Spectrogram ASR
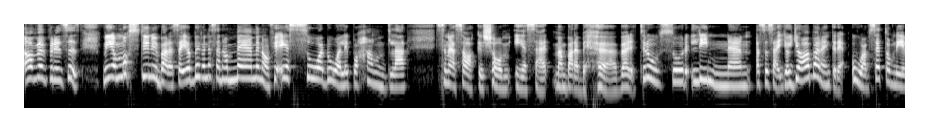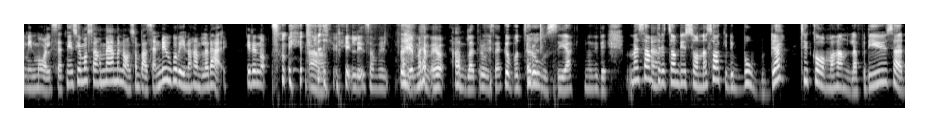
Ja, men precis. Men jag måste ju nu bara säga, jag behöver nästan ha med mig någon, för jag är så dålig på att handla såna här saker som är så här, man bara behöver. Trosor, linnen, alltså så här, jag gör bara inte det, oavsett om det är min målsättning. Så jag måste ha med mig någon som bara säger, nu går vi in och handlar det här. Är det någon som är frivillig som vill följa med mig och handla trosor? Gå på trosjakt med Vivi. Men samtidigt som det är sådana saker du borde tycka om att handla. För det är ju så här,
